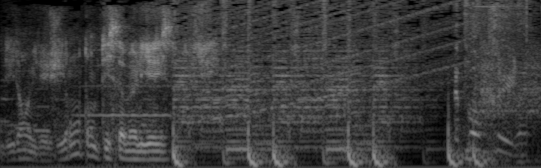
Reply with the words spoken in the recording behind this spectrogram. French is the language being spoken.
Dis donc, il est giron ton petit sommelier. Le bon cru.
